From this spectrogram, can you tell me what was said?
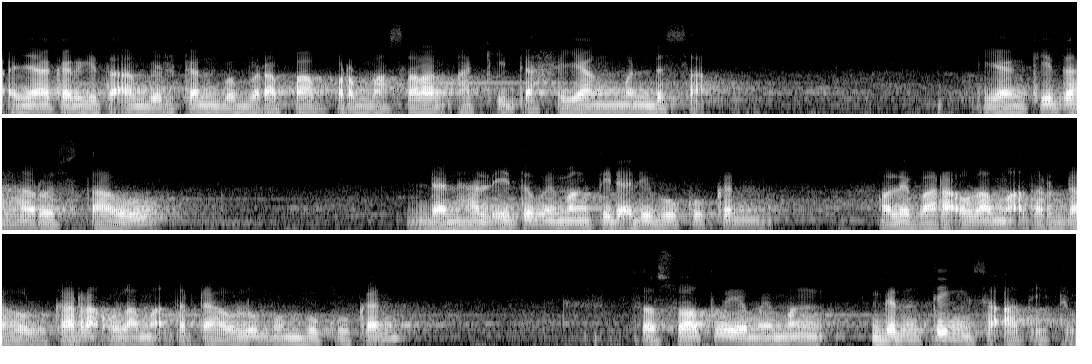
Hanya akan kita ambilkan beberapa permasalahan akidah yang mendesak yang kita harus tahu dan hal itu memang tidak dibukukan oleh para ulama terdahulu. Karena ulama terdahulu membukukan sesuatu yang memang genting saat itu.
